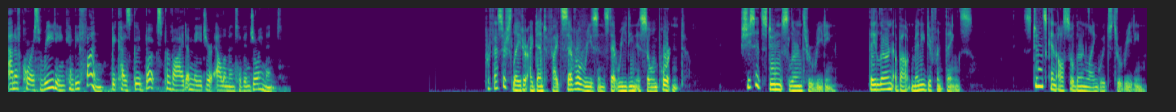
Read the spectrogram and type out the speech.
And of course, reading can be fun because good books provide a major element of enjoyment. Professor Slater identified several reasons that reading is so important. She said students learn through reading. They learn about many different things. Students can also learn language through reading.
